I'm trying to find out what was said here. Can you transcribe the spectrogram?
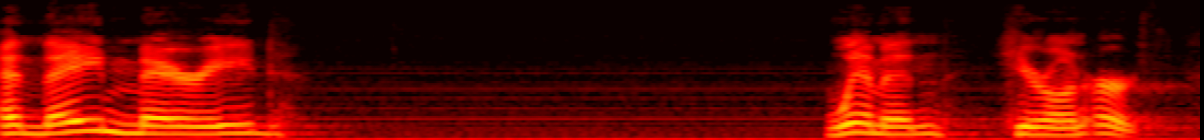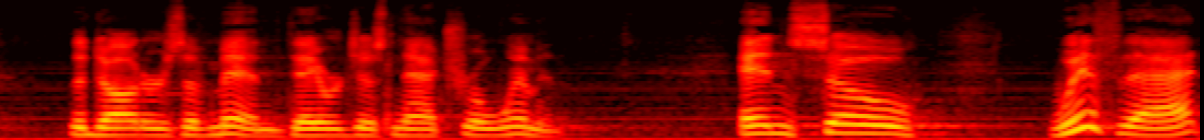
And they married women here on earth the daughters of men. They were just natural women. And so, with that,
